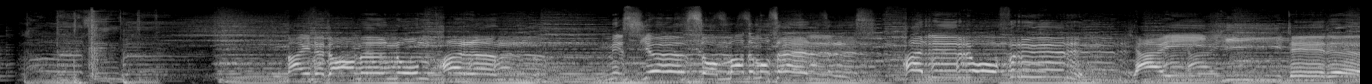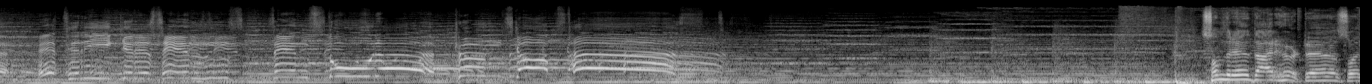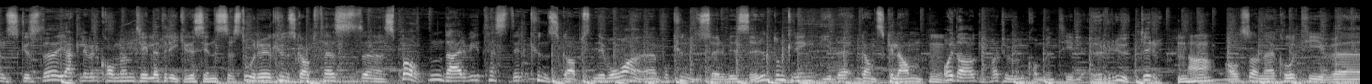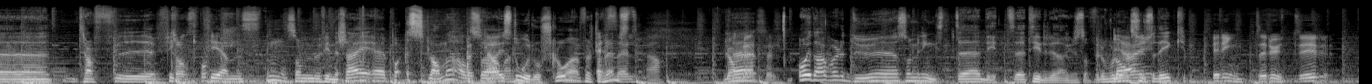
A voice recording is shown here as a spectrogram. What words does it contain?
Meine Damen und Herren, Messieurs og Mademoiselles, herrer og fruer, jeg gir dere et rikere sinns, sin store kunnskapstest! Som dere der hørte, så ønskes det hjertelig velkommen til Et rikere sinns store kunnskapstest. eh, Spalten der vi tester kunnskapsnivået eh, på kundeservice rundt omkring i det ganske land. Og i dag har turen kommet til Ruter. Ja, altså denne kollektivtrafikktjenesten som befinner seg eh, på Østlandet, altså Østlandet. i Stor-Oslo eh, først og fremst. SL. Ja. Eh, Og i dag var det du eh, som ringte dit eh, tidligere i dag, Kristoffer. Hvordan Jeg- syns du det gikk? Ringte Ruter,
